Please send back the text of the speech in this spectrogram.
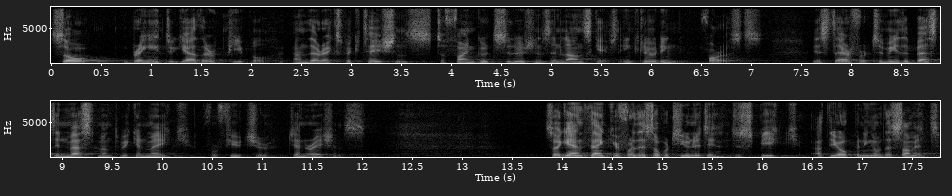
So, bringing together people and their expectations to find good solutions in landscapes, including forests, is therefore to me the best investment we can make for future generations. So, again, thank you for this opportunity to speak at the opening of the summit.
